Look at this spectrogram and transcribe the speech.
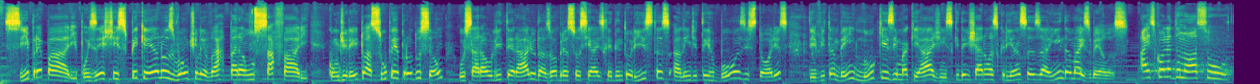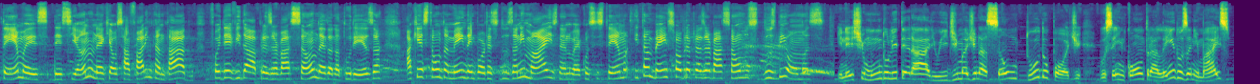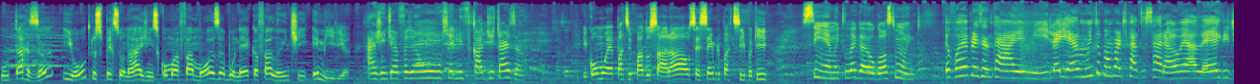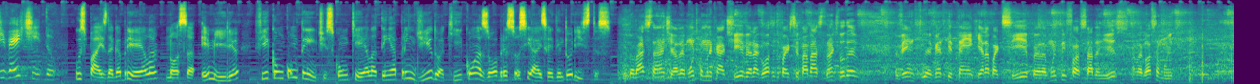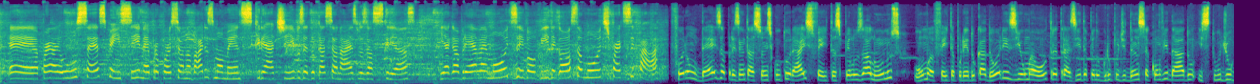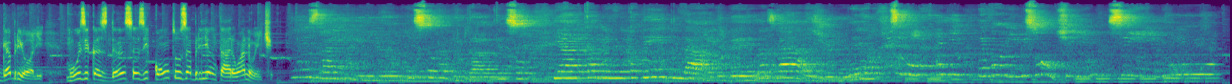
Se prepare, pois estes pequenos vão te levar para um safari, com direito à superprodução, o sarau literário das obras sociais redentoristas, além de ter boas histórias, teve também looks e maquiagens que deixaram as crianças ainda mais belas. A escolha do nosso tema desse ano, né, que é o Safari Encantado, foi devido à preservação né, da natureza, a questão também da importância dos animais né, no ecossistema e também sobre a preservação dos, dos biomas. E neste mundo literário e de imaginação, tudo pode. Você encontra, além dos animais, o Tarzan e outros personagens, como a famosa boneca falante Emília. A gente vai fazer um significado de Tarzan. E como é participar do sarau? Você sempre participa aqui? Sim, é muito legal, eu gosto muito. Eu vou representar a Emília e é muito bom participar do sarau, é alegre e divertido. Os pais da Gabriela, nossa Emília, ficam contentes com o que ela tem aprendido aqui com as obras sociais redentoristas. Bastante, ela é muito comunicativa, ela gosta de participar bastante, todo evento, evento que tem aqui ela participa, ela é muito esforçada nisso, ela gosta muito. É, o CESP em si né, proporciona vários momentos criativos, educacionais para as nossas crianças. E a Gabriela é muito desenvolvida e gosta muito de participar. Foram 10 apresentações culturais feitas pelos alunos, uma feita por educadores e uma outra trazida pelo grupo de dança convidado Estúdio Gabrioli. Músicas, danças e contos abrilhantaram a noite. Pelas garras de um leão. Sim, é me solte, sim.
